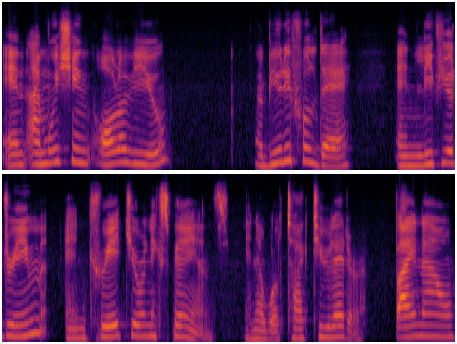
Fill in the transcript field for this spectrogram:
And I'm wishing all of you a beautiful day and live your dream and create your own experience. And I will talk to you later. Bye now.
